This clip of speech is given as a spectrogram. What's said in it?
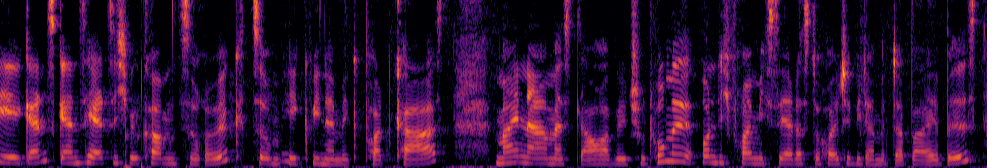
Hey, ganz, ganz herzlich willkommen zurück zum Equinamic Podcast. Mein Name ist Laura Wildschut-Hummel und ich freue mich sehr, dass du heute wieder mit dabei bist.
